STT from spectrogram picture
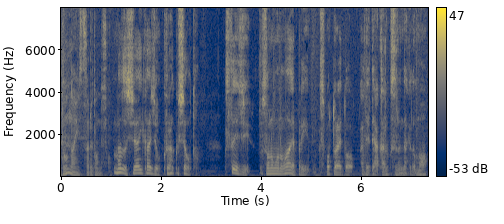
どんな演出されたんですか？まず試合会場を暗くしちゃおうと。ステージそのものはやっぱりスポットライト当てて明るくするんだけども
